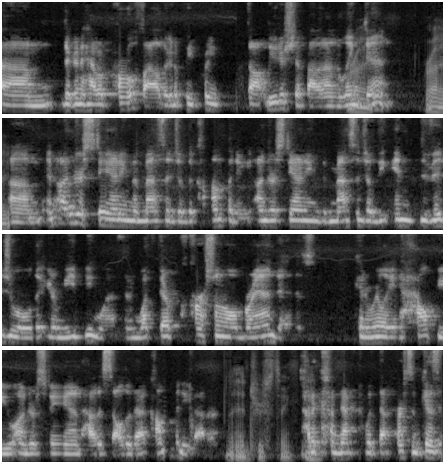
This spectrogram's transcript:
um, they're going to have a profile. They're going to be putting thought leadership out on LinkedIn. Right. right. Um, and understanding the message of the company, understanding the message of the individual that you're meeting with, and what their personal brand is can really help you understand how to sell to that company better. Interesting. How to connect with that person. Because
